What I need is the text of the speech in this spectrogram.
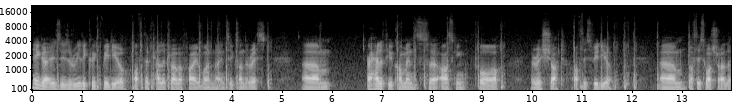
Hey guys, this is a really quick video of the Calatrava 5196 on the wrist. Um, I had a few comments uh, asking for a wrist shot of this video, um, of this watch rather.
